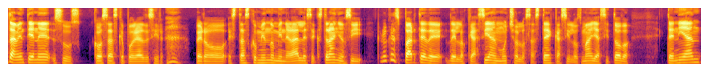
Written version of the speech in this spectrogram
también tiene sus cosas que podrías decir, "Ah, pero estás comiendo minerales extraños y creo que es parte de, de lo que hacían mucho los aztecas y los mayas y todo. Tenían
